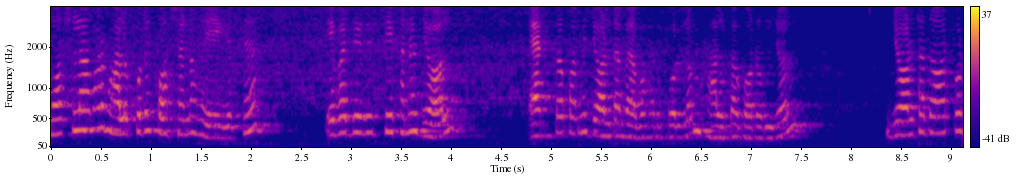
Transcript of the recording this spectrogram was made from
মশলা আমার ভালো করে কষানো হয়ে গেছে। এবার দিয়ে দিচ্ছি এখানে জল। এক কাপ আমি জলটা ব্যবহার করলাম, হালকা গরম জল। জলটা দেওয়ার পর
